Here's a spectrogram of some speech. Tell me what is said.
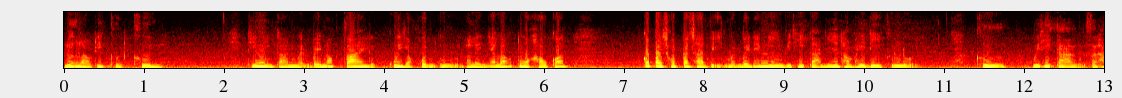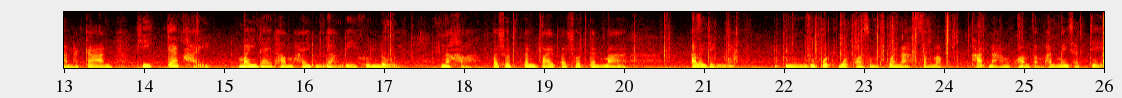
เรื่องราวที่เกิดขึ้น ที่มีการเหมือนไปนอกใจหรือคุยกับคนอื่นอะไรเงี้ยแล้วตัวเขาก็ก็ประชดประชันไปอีกมันไม่ได้มีวิธีการที่จะทำให้ดีขึ้นเลย คือวิธีการหรือสถานการณ์ที่แก้ไขไม่ได้ทำให้ทุกอย่างดีขึ้นเลยนะคะ ประชดกันไปประชดกันมาอะไรอย่างเงี้ยอืมดูปวดหัวพอสมควรนะสำหรับธาตุน้ำความสัมพันธ์ไม่ชัดเจน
